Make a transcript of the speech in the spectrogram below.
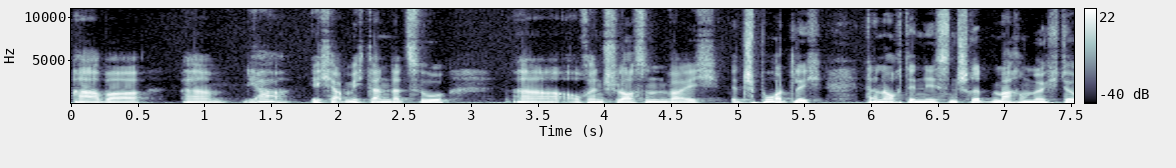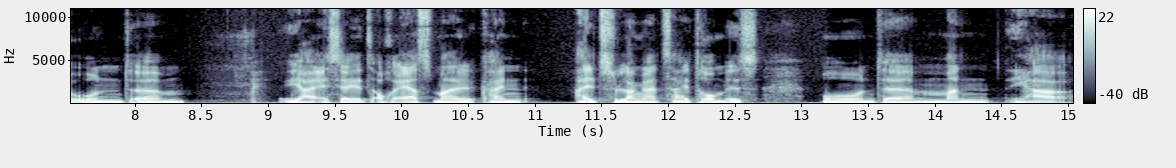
Aber ähm, ja, ich habe mich dann dazu äh, auch entschlossen, weil ich jetzt sportlich dann auch den nächsten Schritt machen möchte und ähm, ja, es ja jetzt auch erstmal kein allzu langer Zeitraum ist und äh, man ja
